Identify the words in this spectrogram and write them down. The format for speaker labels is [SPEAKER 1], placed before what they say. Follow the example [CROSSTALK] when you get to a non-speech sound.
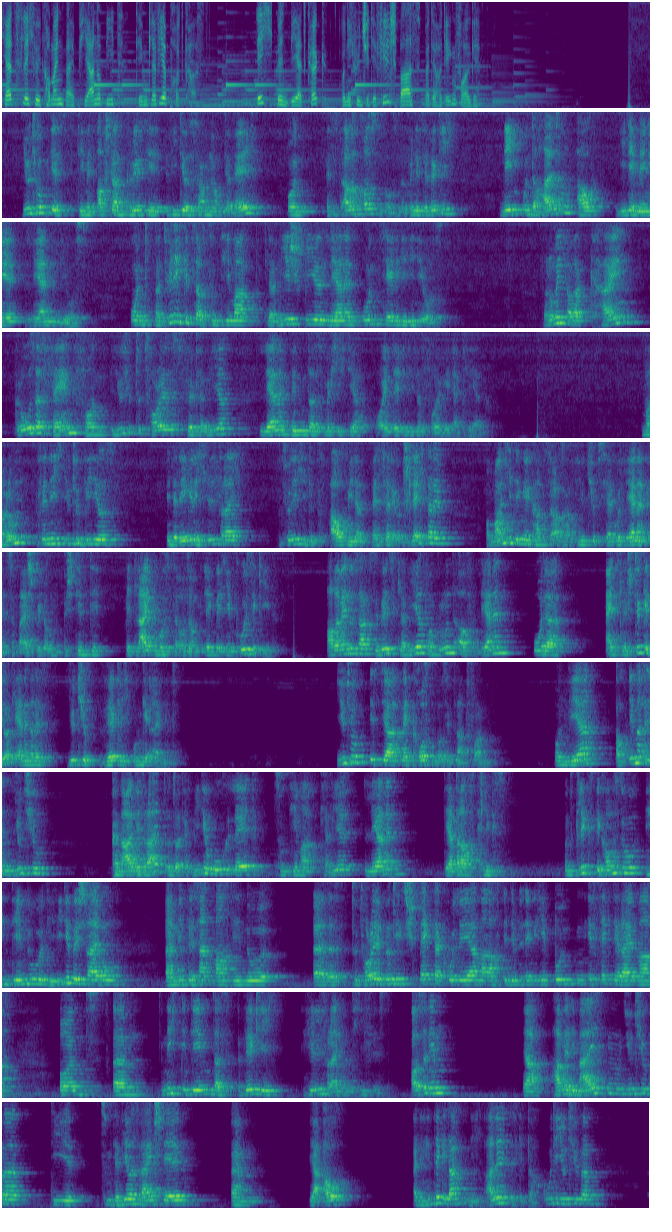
[SPEAKER 1] Herzlich willkommen bei Piano Beat, dem Klavierpodcast. Ich bin Beat Köck und ich wünsche dir viel Spaß bei der heutigen Folge. YouTube ist die mit Abstand größte Videosammlung der Welt und es ist auch noch kostenlos. Und du findest ja wirklich neben Unterhaltung auch jede Menge Lernvideos. Und natürlich gibt es auch zum Thema Klavierspielen lernen unzählige Videos. Warum ich aber kein großer Fan von YouTube-Tutorials für Klavier lernen bin, das möchte ich dir heute in dieser Folge erklären. Warum finde ich YouTube-Videos in der Regel nicht hilfreich? Natürlich, gibt es auch wieder bessere und schlechtere. Und manche Dinge kannst du auch auf YouTube sehr gut lernen, wenn es zum Beispiel um bestimmte Begleitmuster oder um irgendwelche Impulse geht. Aber wenn du sagst, du willst Klavier von Grund auf lernen oder einzelne Stücke dort lernen, dann ist YouTube wirklich ungeeignet. YouTube ist ja eine kostenlose Plattform. Und wer auch immer einen YouTube-Kanal betreibt und dort ein Video hochlädt zum Thema Klavierlernen, der braucht Klicks. Und Klicks bekommst du, [LAUGHS] indem du die Videobeschreibung ähm, interessant machst, indem du äh, das Tutorial möglichst spektakulär machst, indem du irgendwelche bunten Effekte reinmachst und ähm, nicht indem das wirklich hilfreich und tief ist. Außerdem ja, haben ja die meisten YouTuber, die zum Klavier was reinstellen, ähm, ja auch einen Hintergedanken, nicht alle, es gibt auch gute YouTuber,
